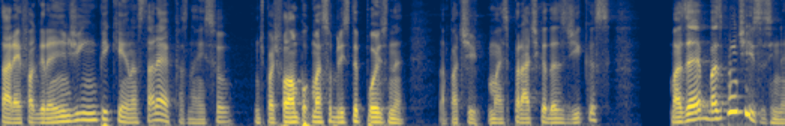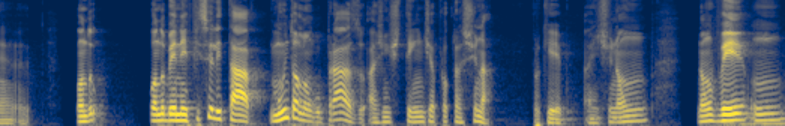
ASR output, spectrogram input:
tarefa grande em pequenas tarefas, né? Isso a gente pode falar um pouco mais sobre isso depois, né? Na parte mais prática das dicas. Mas é basicamente isso, assim, né? Quando, quando o benefício ele tá muito a longo prazo, a gente tende a procrastinar. Porque a gente não, não vê um,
